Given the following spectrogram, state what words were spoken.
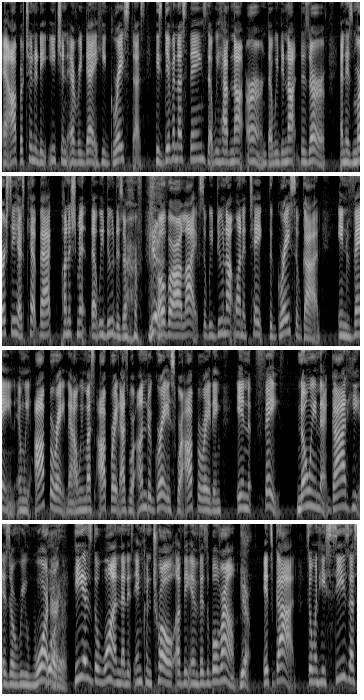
an opportunity each and every day. He graced us. He's given us things that we have not earned, that we do not deserve. And His mercy has kept back punishment that we do deserve yeah. over our life. So we do not want to take the grace of God in vain. And we operate now, we must operate as we're under grace, we're operating in faith. Knowing that God, He is a rewarder. Water. He is the one that is in control of the invisible realm. Yeah. It's God. So when he sees us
